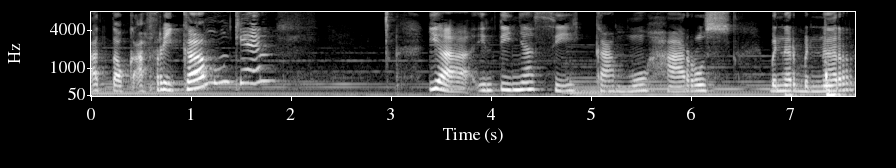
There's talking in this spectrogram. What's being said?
atau ke Afrika mungkin ya intinya sih kamu harus benar-benar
